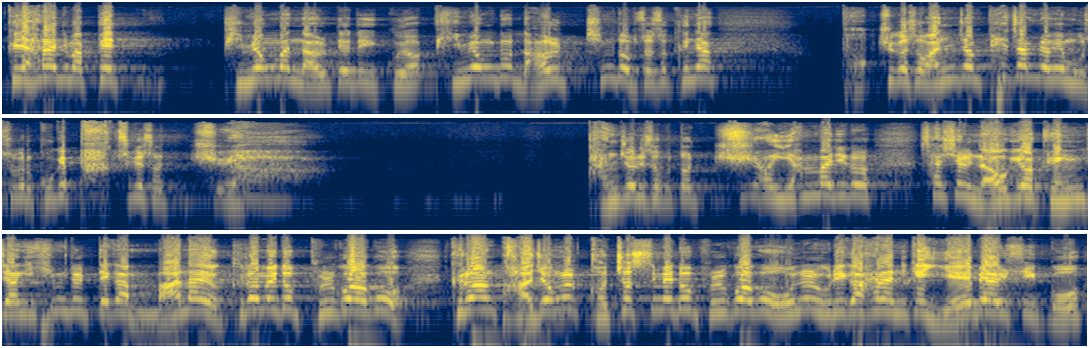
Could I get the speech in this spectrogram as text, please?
그냥 하나님 앞에 비명만 나올 때도 있고요. 비명도 나올 힘도 없어서 그냥 폭 죽여서 완전 폐잔병의 모습으로 고개 팍 숙여서 주여 단전에서부터 주여 이 한마디로 사실 나오기가 굉장히 힘들 때가 많아요. 그럼에도 불구하고 그러한 과정을 거쳤음에도 불구하고 오늘 우리가 하나님께 예배할 수 있고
